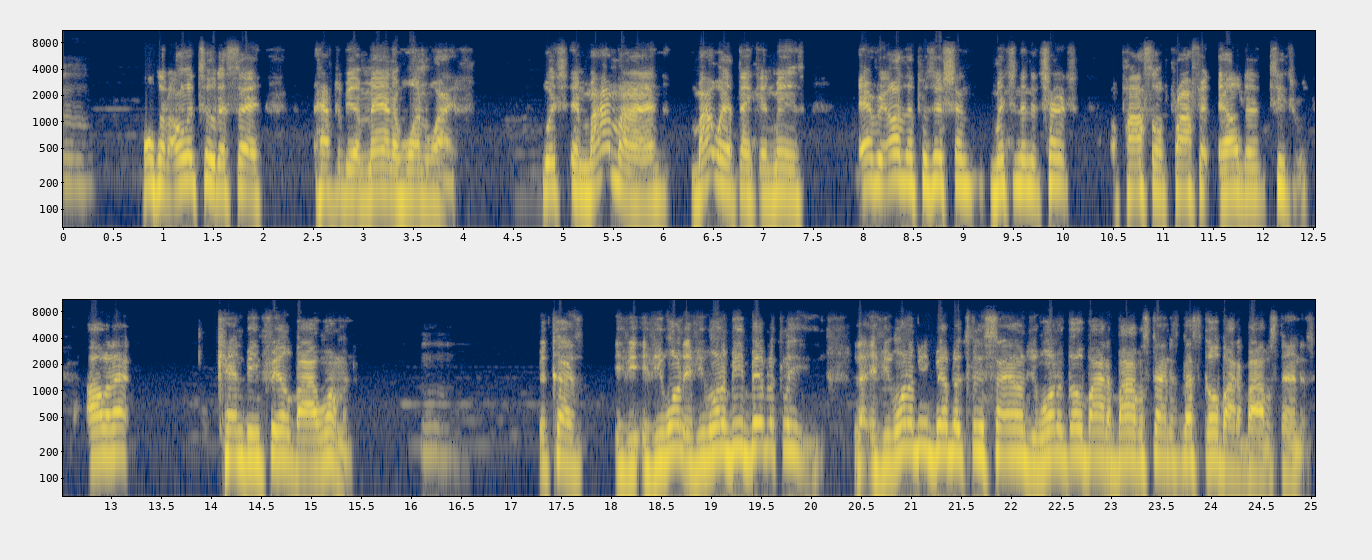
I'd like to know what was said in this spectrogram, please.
Mm. Those are the only two that say have to be a man of one wife, which in my mind, my way of thinking means every other position mentioned in the church, apostle, prophet, elder, teacher, all of that can be filled by a woman. Mm. Because if you if you want if you want to be biblically if you want to be biblically sound, you want to go by the Bible standards, let's go by the Bible standards.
